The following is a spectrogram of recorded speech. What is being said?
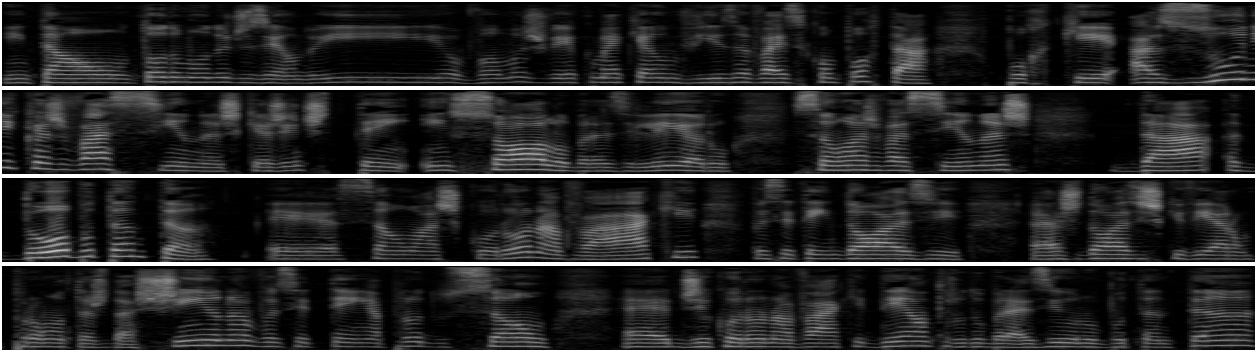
Então, todo mundo dizendo, e vamos ver como é que a Anvisa vai se comportar, porque as únicas vacinas que a gente tem em solo brasileiro são as vacinas da do Butantan. É, são as Coronavac, você tem dose, as doses que vieram prontas da China, você tem a produção é, de Coronavac dentro do Brasil no Butantan.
